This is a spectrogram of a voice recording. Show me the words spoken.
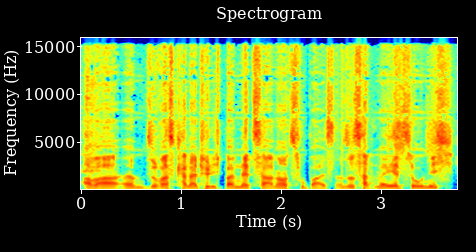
Aber ähm, sowas kann natürlich beim Netz auch noch zubeißen. Also das hatten wir jetzt so nicht.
